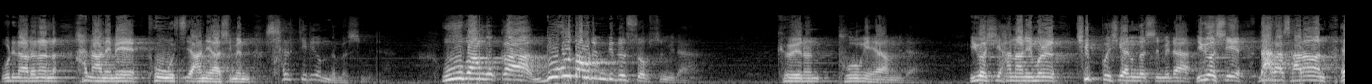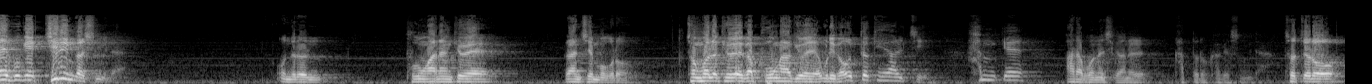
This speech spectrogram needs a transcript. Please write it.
우리나라는 하나님의 도우시 아니하시면 살 길이 없는 것입니다. 우방국가 누구도 우리는 믿을 수 없습니다. 교회는 부흥해야 합니다. 이것이 하나님을 기쁘시게 하는 것입니다. 이것이 나라 사랑한 애국의 길인 것입니다. 오늘은 부흥하는 교회라는 제목으로 정말로 교회가 부흥하기 위해 우리가 어떻게 해야 할지 함께 알아보는 시간을 갖도록 하겠습니다. 첫째로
